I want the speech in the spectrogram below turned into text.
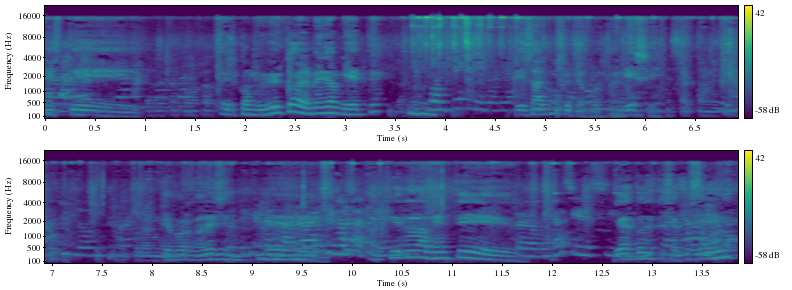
Este, el convivir con el medio ambiente es algo que te fortalece. Exactamente. Te fortalece. Eh, aquí raramente, ya después de que se acuesta uno,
